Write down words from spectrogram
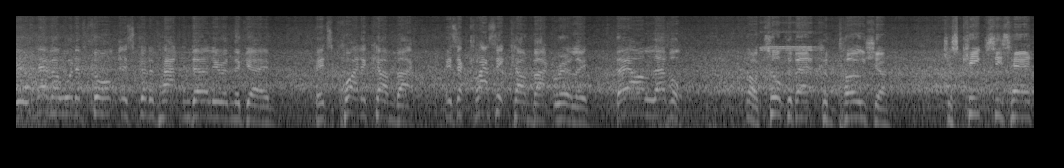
You never would have thought this could have happened earlier in the game. It's quite a comeback. It's a classic comeback, really. They are level. Oh, talk about composure. Just keeps his head.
